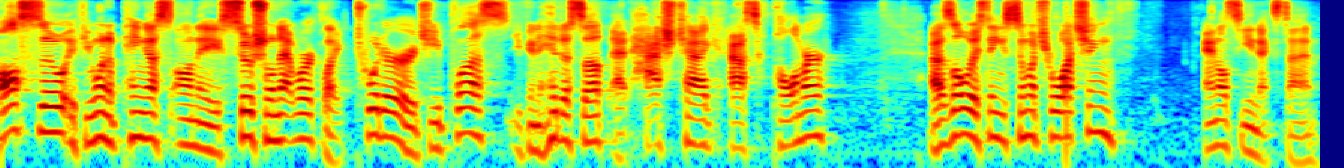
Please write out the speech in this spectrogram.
Also, if you want to ping us on a social network like Twitter or G+, you can hit us up at hashtag AskPolymer. As always, thank you so much for watching, and I'll see you next time.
